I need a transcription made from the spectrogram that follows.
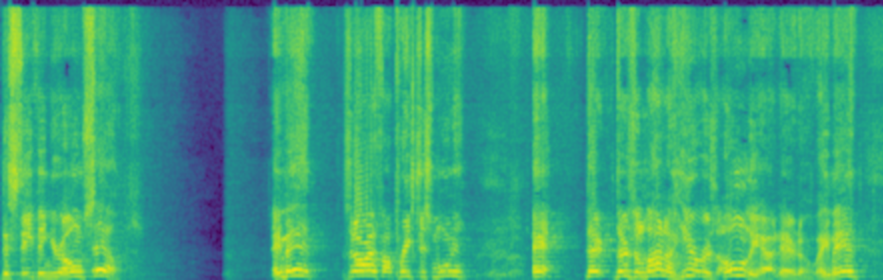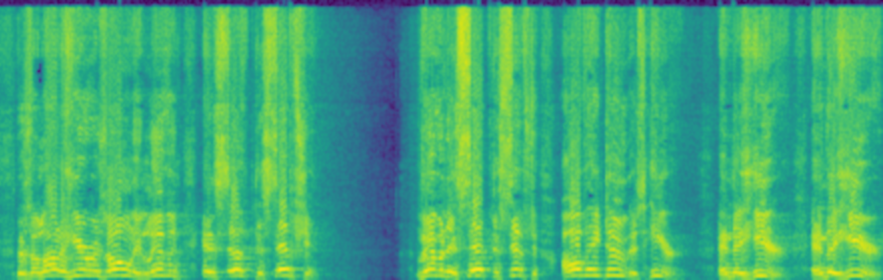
deceiving your own selves. Amen. Is it all right if I preach this morning? And, there, there's a lot of hearers only out there, though. Amen. There's a lot of hearers only living in self deception. Living in self deception. All they do is hear, and they hear, and they hear,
